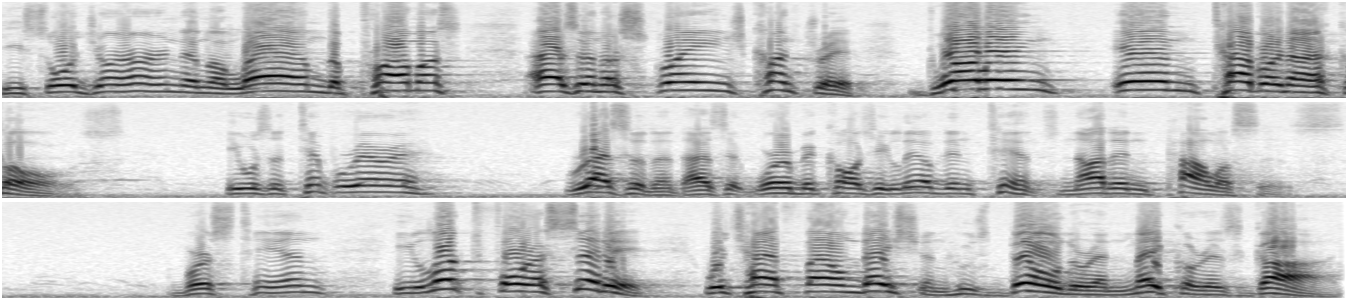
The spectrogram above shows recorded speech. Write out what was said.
He sojourned in a land of promise as in a strange country, dwelling in tabernacles. He was a temporary resident, as it were, because he lived in tents, not in palaces. Verse 10 He looked for a city which hath foundation, whose builder and maker is God.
